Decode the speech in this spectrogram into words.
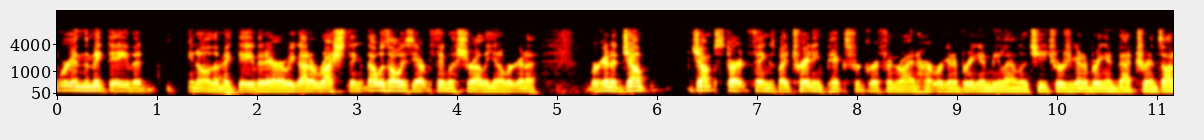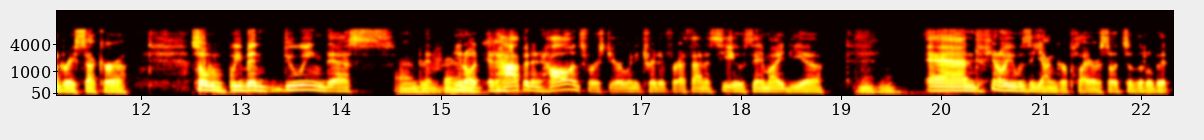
We're in the McDavid, you know, the McDavid era. We got a rush thing. That was always the thing with Chiarelli. You know, we're gonna we're gonna jump jumpstart things by trading picks for Griffin Reinhart. We're going to bring in Milan Lucic. We're going to bring in veterans, Andre Sekera. So we've been doing this. And, you know, it, it, happened in Holland's first year when he traded for Athanasiou. Same idea. Mm-hmm. And you know, he was a younger player, so it's a little bit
